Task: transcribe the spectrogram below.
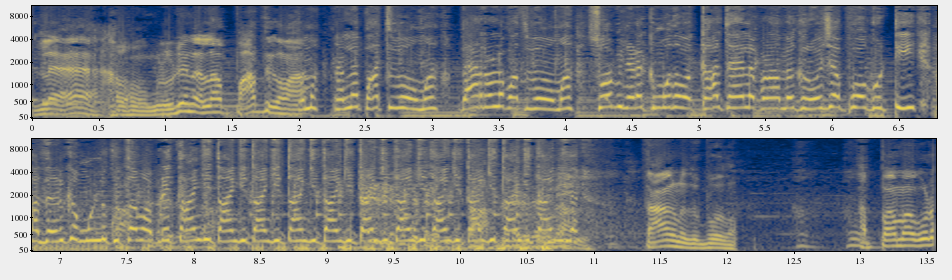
இல்ல அவன் உங்களுடைய நல்லா பாத்துக்குவான் நல்லா பாத்து போவோமா வேற நல்லா பாத்து போவோமா சோபி நடக்கும் போது அவன் கால் தயாரில படாம இருக்கு ரோஜா பூ கொட்டி அந்த இருக்க முள்ளு குத்தாம அப்படியே தாங்கி தாங்கி தாங்கி தாங்கி தாங்கி தாங்கி தாங்கி தாங்கி தாங்கி தாங்கி தாங்கி தாங்கினது போதும் அப்பா அம்மா கூட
